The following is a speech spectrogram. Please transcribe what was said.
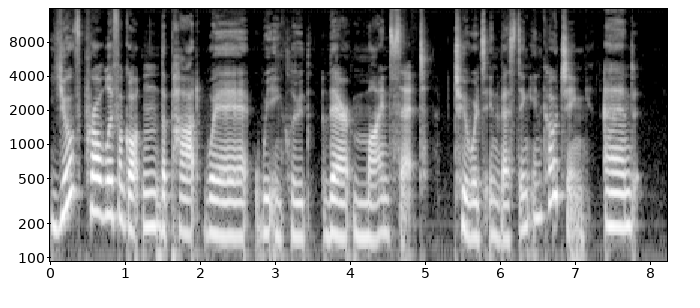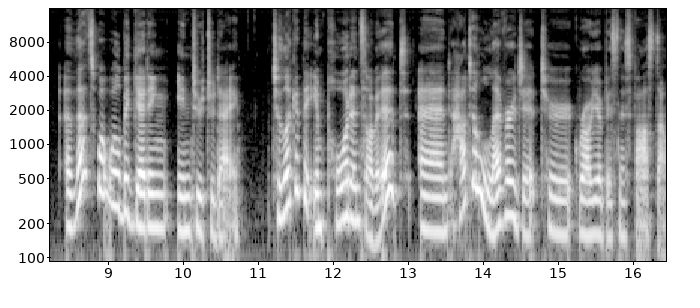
You've probably forgotten the part where we include their mindset towards investing in coaching. And uh, that's what we'll be getting into today to look at the importance of it and how to leverage it to grow your business faster.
